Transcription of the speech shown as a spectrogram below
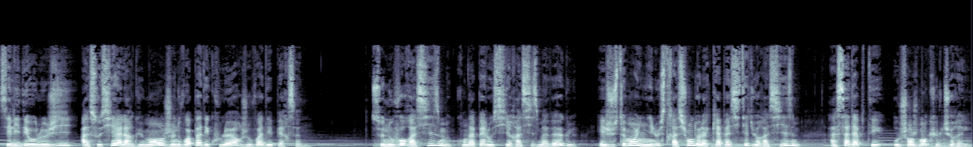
C'est l'idéologie associée à l'argument je ne vois pas des couleurs, je vois des personnes. Ce nouveau racisme, qu'on appelle aussi racisme aveugle, est justement une illustration de la capacité du racisme à s'adapter aux changements culturels.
